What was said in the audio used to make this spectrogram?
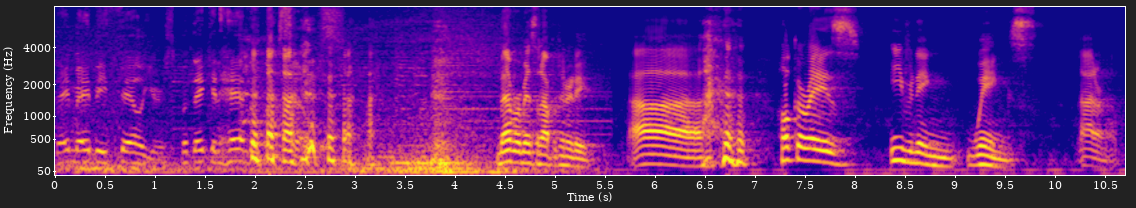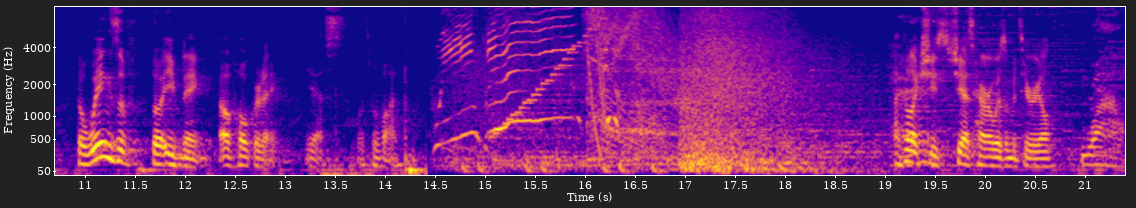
They may be failures, but they can handle themselves. Never miss an opportunity. Uh, Hokurei's evening wings. I don't know. The wings of the evening of Hokurei. Yes, let's move on. I feel like she's she has heroism material. wow,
